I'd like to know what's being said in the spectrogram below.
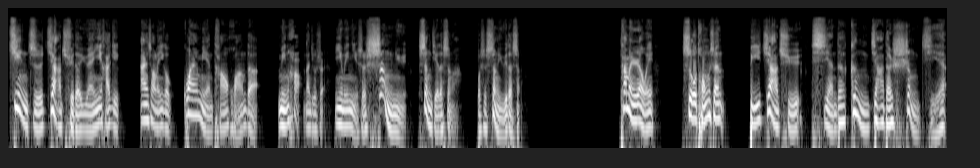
禁止嫁娶的原因，还给安上了一个冠冕堂皇的名号，那就是因为你是圣女，圣洁的圣啊，不是剩余的剩。他们认为守童身比嫁娶显得更加的圣洁，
